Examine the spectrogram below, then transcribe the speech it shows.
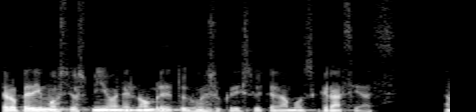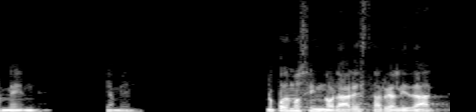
Te lo pedimos, Dios mío, en el nombre de tu Hijo Jesucristo y te damos gracias. Amén y amén. No podemos ignorar esta realidad.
